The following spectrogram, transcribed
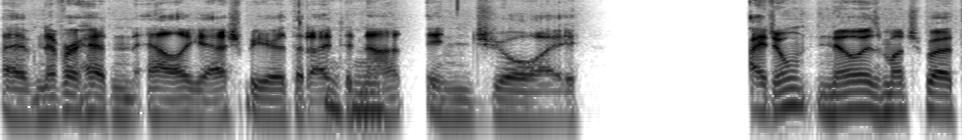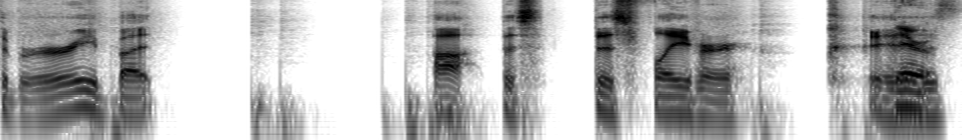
I have never had an Allagash beer that I did Mhm. not enjoy. I don't know as much about the Bruery, but ah, this this flavor is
